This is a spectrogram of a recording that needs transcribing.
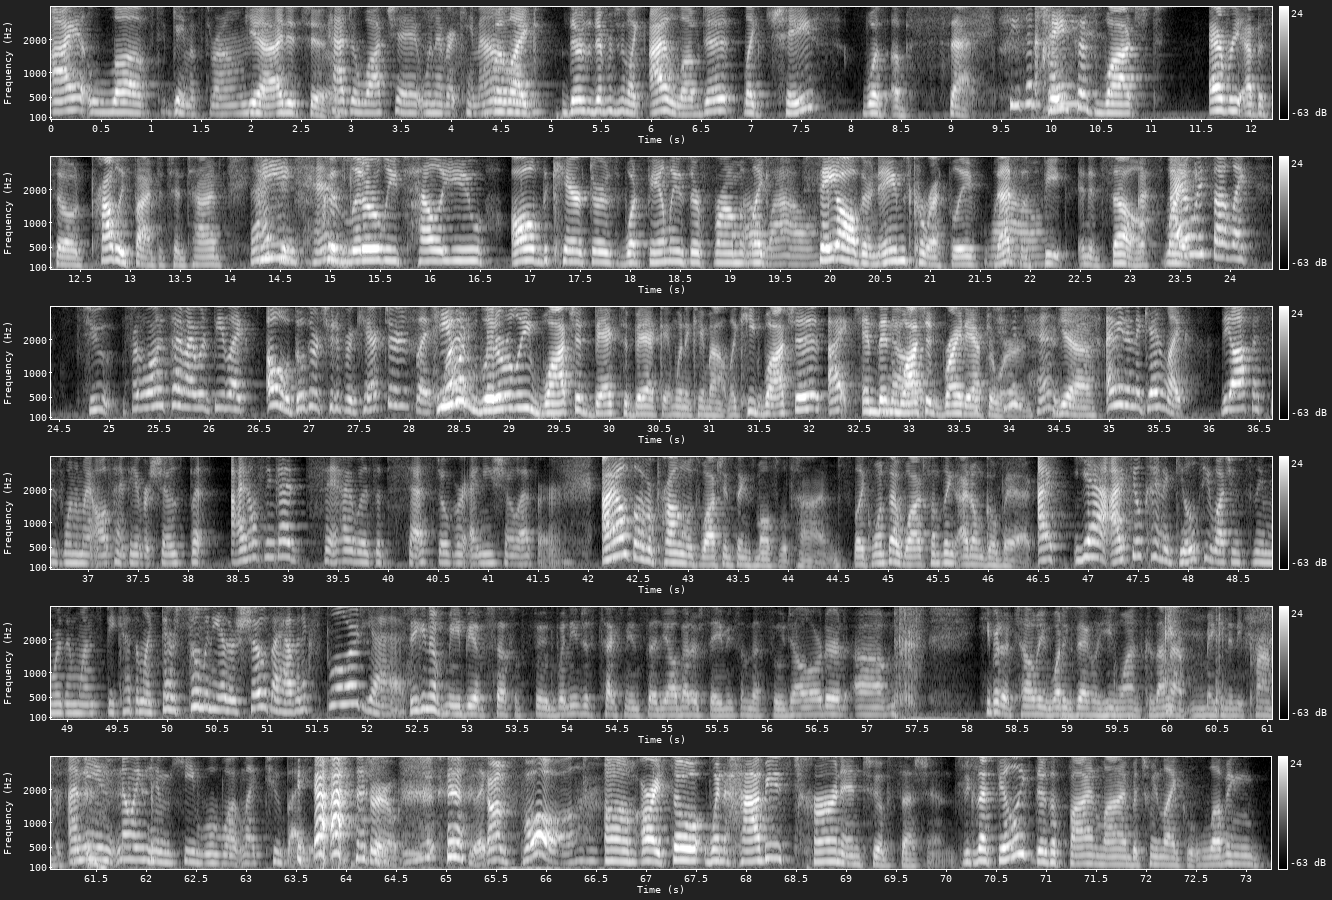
I loved Game of Thrones. Yeah, I did too. Had to watch it whenever it came out. but like, there's a difference between like I loved it. Like Chase was obsessed. See, then Chase I- has watched every episode probably five to ten times. That's he intense. could literally tell you all of the characters, what families they're from, oh, like Oh, wow. say all their names correctly. That's a feat in itself. Like I always thought like two for the longest time I would be like, oh, those are two different characters. Like He what? would literally watch it back to back when it came out. Like he'd watch it I and then no. watch it right It's afterwards. Too intense. Yeah. I mean, and again, like The Office is one of my all-time favorite shows, but I don't think I'd say I was obsessed over any show ever. I also have a problem with watching things multiple times. Like once I watch something, I don't go back. I yeah, I feel kind of guilty watching something more than once because I'm like, there's so many other shows I haven't explored yet. Speaking of me be obsessed with food, Whitney just texted me and said, "Y'all better save me some of that food y'all ordered." Um, he better tell me what exactly he wants because I'm not making any promises. I mean, knowing him, he will want like two bites. yeah, true. Be like, I'm full. Um, all right, so when hobbies turn into obsessions, because I feel like there's a fine line between like loving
